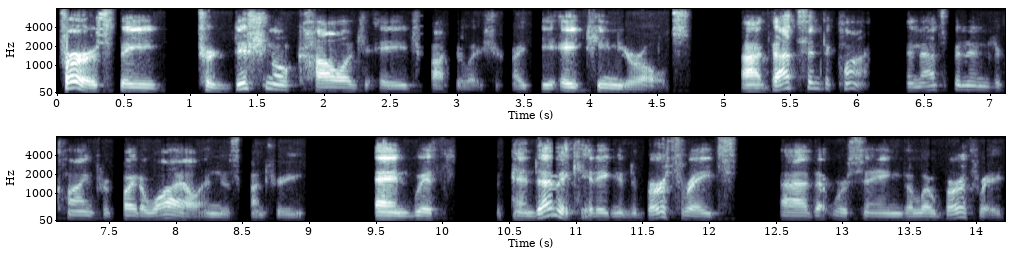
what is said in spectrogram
First, the traditional college age population, right, the 18 year olds, uh, that's in decline. And that's been in decline for quite a while in this country. And with the pandemic hitting and the birth rates uh, that we're seeing, the low birth rate,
